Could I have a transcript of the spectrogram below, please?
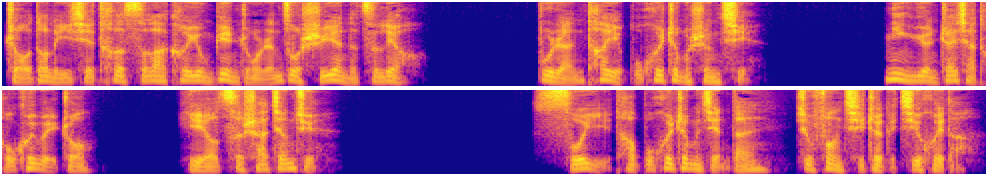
找到了一些特斯拉克用变种人做实验的资料，不然他也不会这么生气。宁愿摘下头盔伪装，也要刺杀将军。所以他不会这么简单就放弃这个机会的。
